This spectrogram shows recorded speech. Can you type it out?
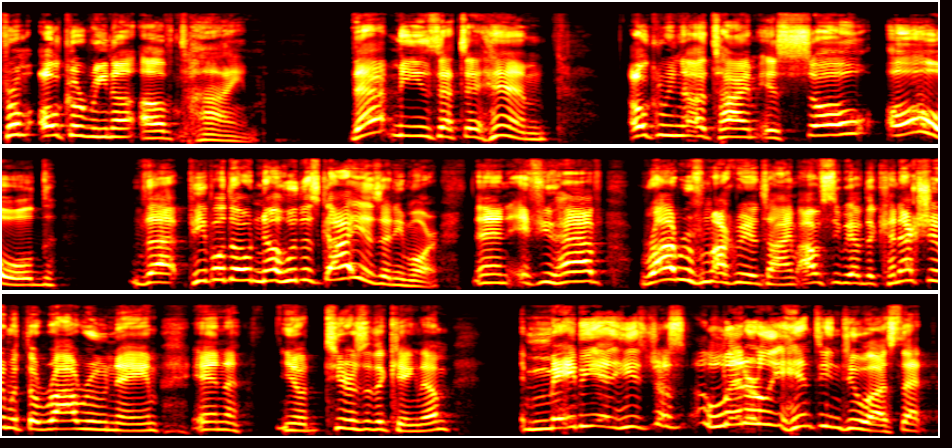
from Ocarina of Time. That means that to him, Ocarina of Time is so old that people don't know who this guy is anymore. And if you have Rauru from Ocarina of Time, obviously we have the connection with the Rauru name in, you know, Tears of the Kingdom. Maybe he's just literally hinting to us that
